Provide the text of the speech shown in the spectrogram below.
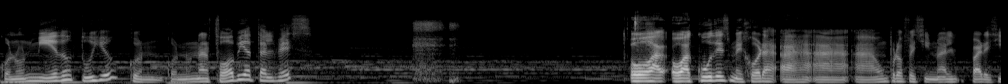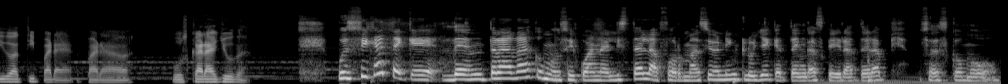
con un miedo tuyo, con, con una fobia tal vez. O, o acudes mejor a, a- a- a un profesional parecido a ti para, para buscar ayuda. Pues fíjate que de entrada como psicoanalista la formación incluye que tengas que ir a terapia. O sea, es como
